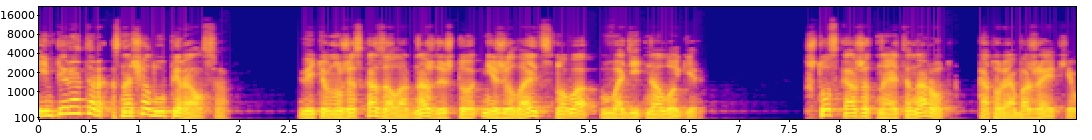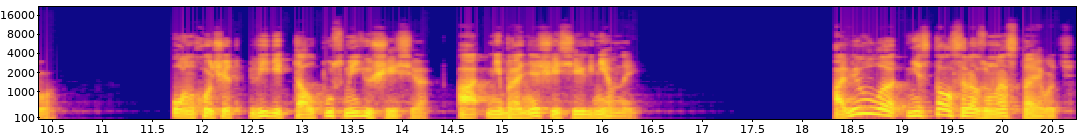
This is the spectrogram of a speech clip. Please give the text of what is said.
Император сначала упирался, ведь он уже сказал однажды, что не желает снова вводить налоги. Что скажет на это народ, который обожает его? Он хочет видеть толпу смеющейся, а не бронящейся и гневной. Авиола не стал сразу настаивать,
